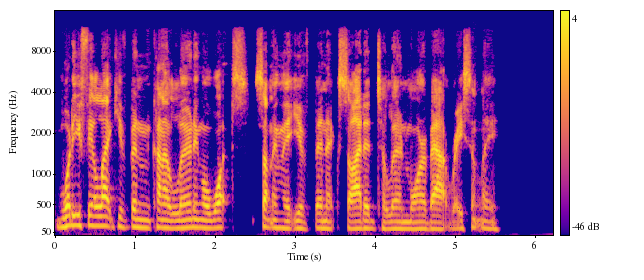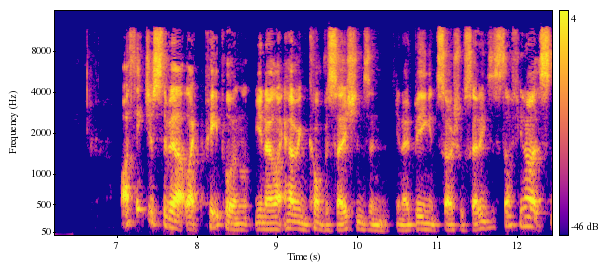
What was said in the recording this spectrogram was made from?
What do you feel like you've been kind of learning, or what's something that you've been excited to learn more about recently? I think just about like people and you know like having conversations and you know being in social settings and stuff. You know, it's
